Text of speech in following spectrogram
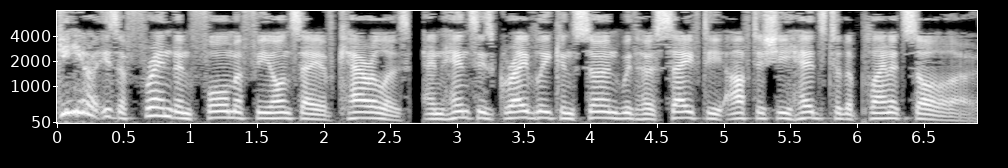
Gia is a friend and former fiancé of Kerala's, and hence is gravely concerned with her safety after she heads to the planet Solo.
